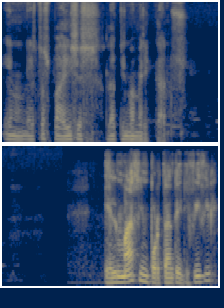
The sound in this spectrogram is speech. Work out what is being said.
en estos países latinoamericanos. El más importante y difícil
